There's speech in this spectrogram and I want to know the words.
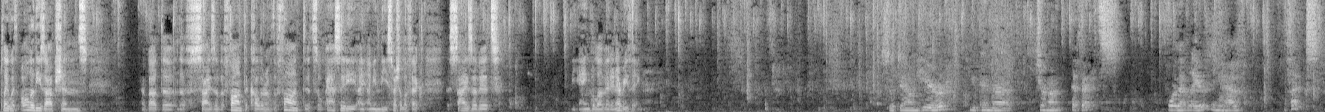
play with all of these options about the, the size of the font, the color of the font, its opacity, I, I mean the special effect, the size of it, the angle of it, and everything. So down here, you can uh, turn on effects for that layer, and you have effects.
